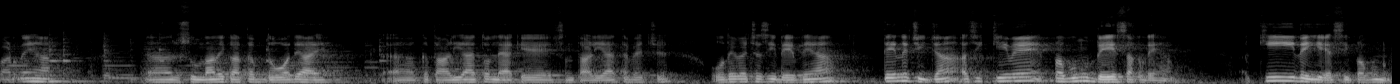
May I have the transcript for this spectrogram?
ਪੜ੍ਹਦੇ ਹਾਂ। ਰਸੂਲਾਂ ਦੇ ਕਰਤਬ ਦੋ ਅਧਿਆਏ, ਅਹ 41 ਆਇਤ ਤੋਂ ਲੈ ਕੇ 47 ਆਇਤ ਵਿੱਚ, ਉਹਦੇ ਵਿੱਚ ਅਸੀਂ ਦੇਖਦੇ ਹਾਂ, ਤਿੰਨ ਚੀਜ਼ਾਂ ਅਸੀਂ ਕਿਵੇਂ ਪ੍ਰਭੂ ਨੂੰ ਦੇ ਸਕਦੇ ਹਾਂ। ਕੀ ਦਈਏ ਅਸੀਂ ਪ੍ਰਭੂ ਨੂੰ?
